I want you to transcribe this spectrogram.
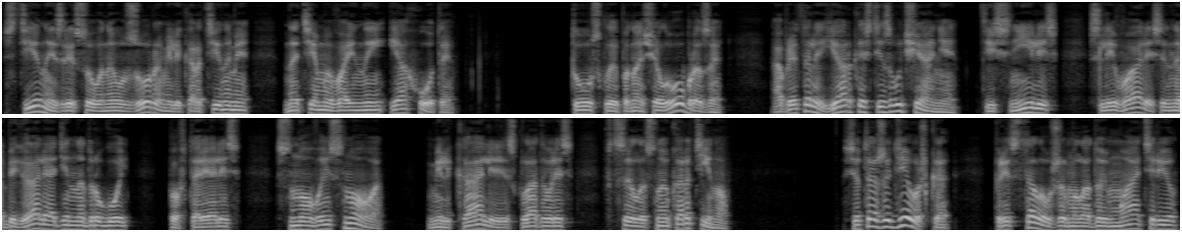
стены, изрисованные узорами или картинами на темы войны и охоты. Тусклые поначалу образы обретали яркость и звучание, теснились, сливались или набегали один на другой, повторялись снова и снова, мелькали или складывались в целостную картину. Все та же девушка предстала уже молодой матерью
